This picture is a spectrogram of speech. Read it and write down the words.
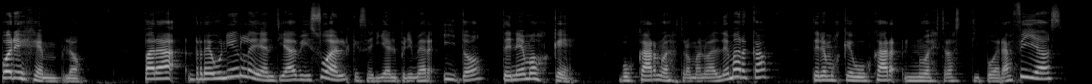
Por ejemplo, Para reunir la identidad visual, que sería el primer hito, tenemos que buscar nuestro manual de marca, tenemos que buscar nuestras tipografías,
